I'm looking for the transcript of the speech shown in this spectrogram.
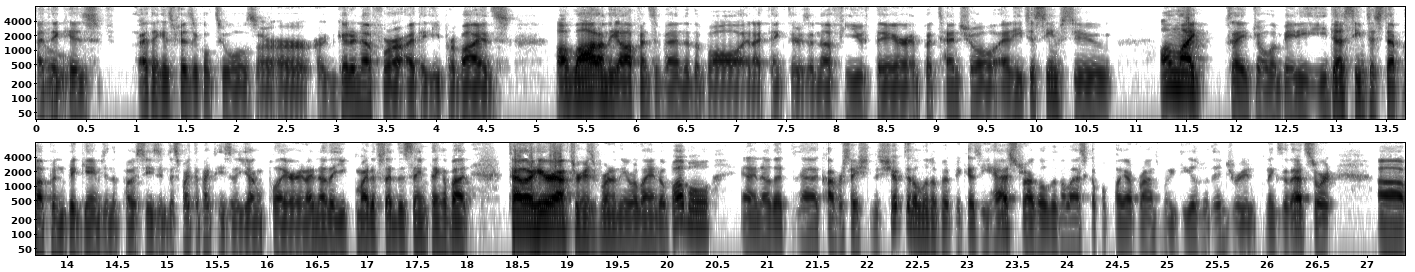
I Ooh. think his I think his physical tools are, are, are good enough where I think he provides a lot on the offensive end of the ball, and I think there's enough youth there and potential. And he just seems to unlike say Joel Embiid, he, he does seem to step up in big games in the postseason, despite the fact he's a young player. And I know that you might have said the same thing about Tyler Herro after his run in the Orlando bubble. And I know that uh, conversation has shifted a little bit because he has struggled in the last couple playoff rounds when he deals with injury and things of that sort. Uh,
